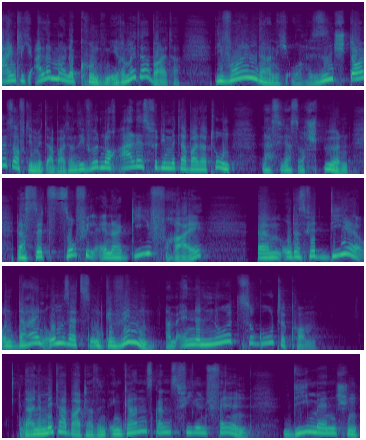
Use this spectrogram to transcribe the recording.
eigentlich alle meine Kunden ihre Mitarbeiter. Die wollen gar nicht ohne. Sie sind stolz auf die Mitarbeiter und sie würden auch alles für die Mitarbeiter tun. Lass sie das auch spüren. Das setzt so viel Energie frei, ähm, und das wird dir und dein Umsetzen und Gewinn am Ende nur zugutekommen. Deine Mitarbeiter sind in ganz, ganz vielen Fällen die Menschen,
